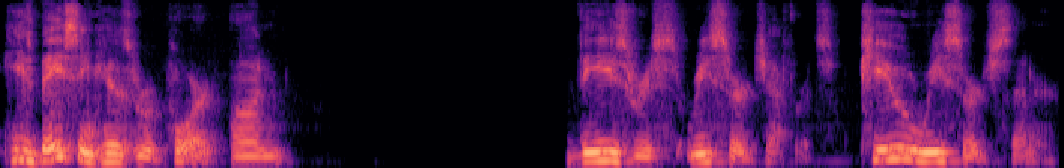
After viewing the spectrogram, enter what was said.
He's basing his report on these research efforts Pew Research Center,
